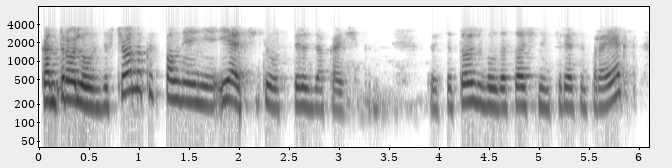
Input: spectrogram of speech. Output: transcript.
контролила девчонок исполнение и отчитывалась перед заказчиками. То есть это тоже был достаточно интересный проект –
